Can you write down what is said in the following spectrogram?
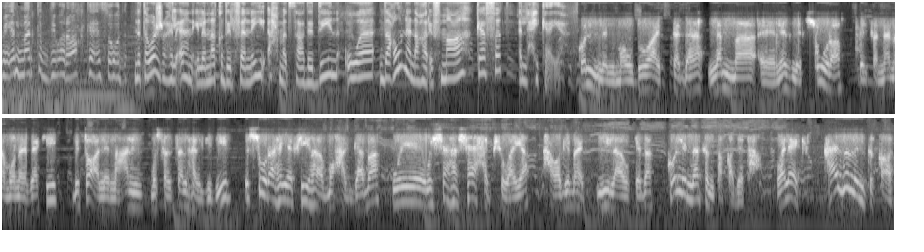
وهي المركب دي وراها حكاية سودة. نتوجه الآن إلى الناقد الفني أحمد سعد الدين ودعونا نعرف معه كافة الحكاية. كل الموضوع ابتدى لما آه، نزلت صورة للفنانة منى زكي بتعلن عن مسلسلها الجديد. الصورة هي فيها محجبة ووشها شاحب شوية حواجبها تقيلة وكده. كل الناس انتقدتها. ولكن هذا الانتقاد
